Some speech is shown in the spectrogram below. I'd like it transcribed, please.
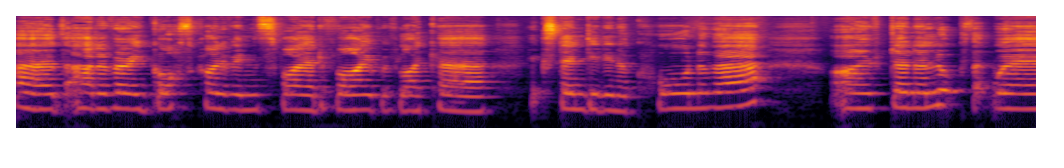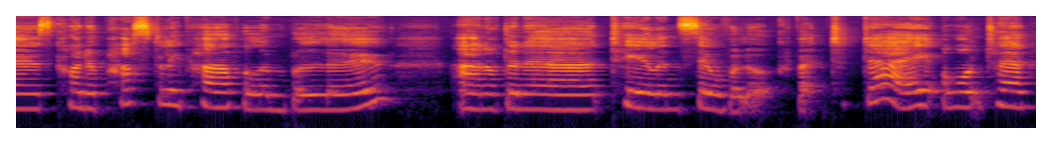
uh, that had a very goth kind of inspired vibe with like a extended in a corner there. I've done a look that was kind of pastely purple and blue and I've done a teal and silver look. But today I want to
